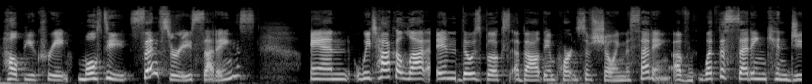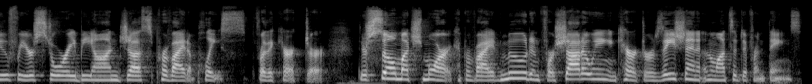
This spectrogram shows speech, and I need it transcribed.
help you create multi-sensory settings. And we talk a lot in those books about the importance of showing the setting, of what the setting can do for your story beyond just provide a place for the character. There's so much more. It can provide mood and foreshadowing and characterization and lots of different things.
